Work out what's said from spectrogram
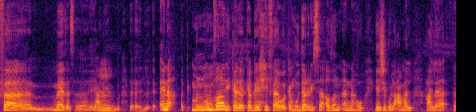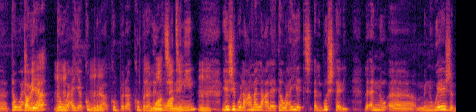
فماذا س- يعني أنا من منظاري كباحثة وكمدرسة أظن أنه يجب العمل على آه، توعية توعية. توعية كبرى كبرى كبرى للمواطنين. للمواطنين يجب العمل على توعية المشتري لأنه آه، من واجب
